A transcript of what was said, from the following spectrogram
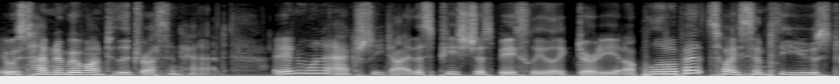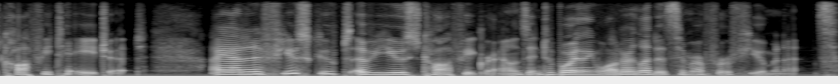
it was time to move on to the dress and hat. I didn't want to actually dye this piece, just basically like dirty it up a little bit, so I simply used coffee to age it. I added a few scoops of used coffee grounds into boiling water and let it simmer for a few minutes.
